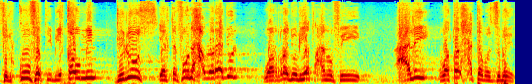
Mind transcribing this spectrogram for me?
في الكوفة بقوم جلوس يلتفون حول رجل والرجل يطعن في علي وطلحة والزبير.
